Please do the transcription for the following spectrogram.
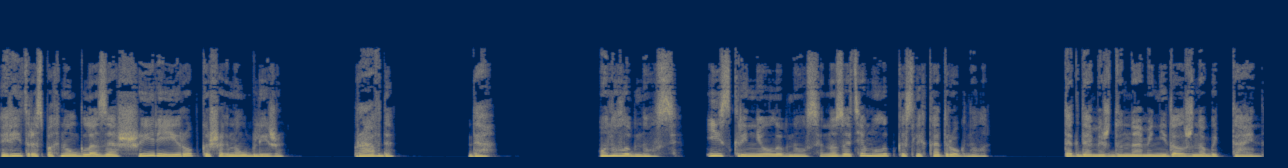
Рид распахнул глаза шире и робко шагнул ближе. Правда? Да. Он улыбнулся, искренне улыбнулся, но затем улыбка слегка дрогнула. Тогда между нами не должно быть тайн.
